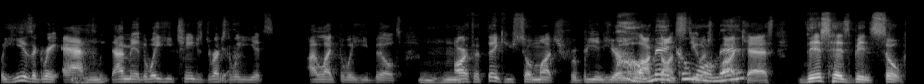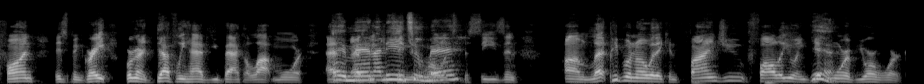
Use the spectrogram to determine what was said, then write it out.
but he is a great mm-hmm. athlete. Mm-hmm. I mean, the way he changes direction, yeah. the way he hits, I like the way he builds. Mm-hmm. Arthur, thank you so much for being here on the oh, Locked man, On Steelers on, podcast. This has been so fun. It's been great. We're gonna definitely have you back a lot more. As, hey man, I need to man. The season. Um, let people know where they can find you, follow you, and get yeah. more of your work.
